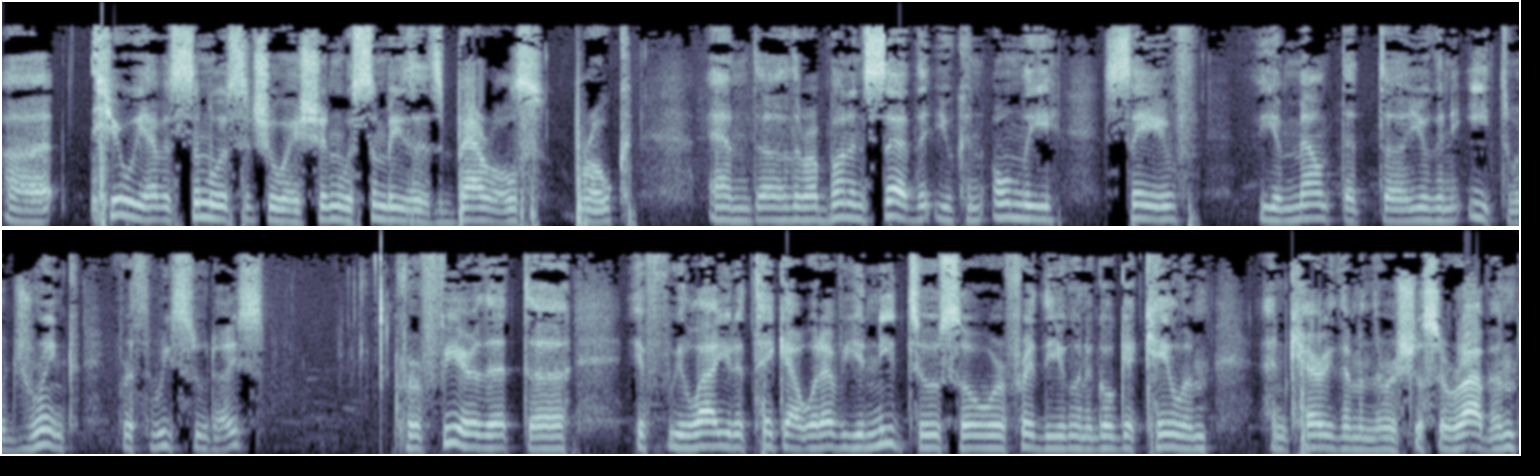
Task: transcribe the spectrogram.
Uh, here we have a similar situation with somebody's barrels broke and uh, the Rabbanan said that you can only save the amount that uh, you're going to eat or drink for three sudais, for fear that uh, if we allow you to take out whatever you need to, so we're afraid that you're going to go get kalim and carry them in the Rosh Hashanah,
